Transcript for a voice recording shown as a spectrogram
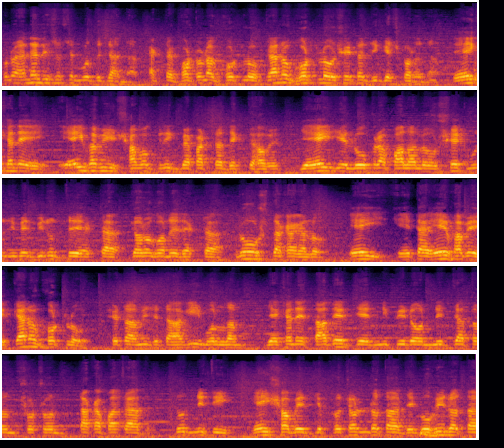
কোনো অ্যানালিসিসের মধ্যে যায় না। একটা ঘটনা ঘটলো, কেন ঘটলো সেটা জিজ্ঞেস করে না। এইখানে এইভাবেই সামগ্রিক ব্যাপারটা দেখতে হবে যে এই যে লোকরা পালালো, শেখ মুজিবের বিরুদ্ধে একটা জনগণের একটা রোষ দেখা গেল। এই, এটা এভাবে কেন ঘটলো? সেটা আমি যেটা আগেই বললাম যে এখানে তাদের যে নিপীড়ন, নির্যাতন, শোষণ, টাকা পাচার, দুর্নীতি, এই সবের যে প্রচন্ডতা যে গভীরতা,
